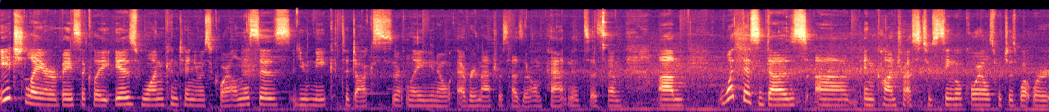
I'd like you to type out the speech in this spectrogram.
Each layer basically is one continuous coil, and this is unique to Dux. Certainly, you know, every mattress has their own patented system. Um, what this does, uh, in contrast to single coils, which is what we're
